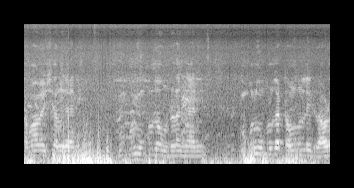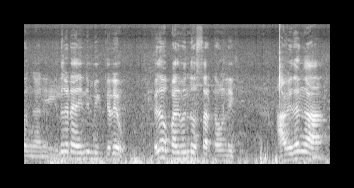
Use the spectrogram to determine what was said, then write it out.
సమావేశాలు కానీ గుంపులు గుంపులుగా ఉండడం కానీ గుంపులు గుంపులుగా టౌన్లోకి రావడం కానీ ఎందుకంటే అవన్నీ మీకు తెలియవు. ఏదో పది మంది వస్తారు టౌన్లోకి. ఆ విధంగా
